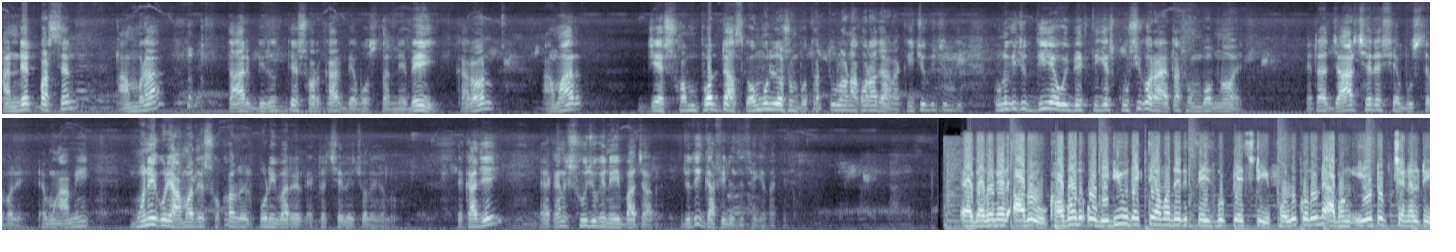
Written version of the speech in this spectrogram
হান্ড্রেড পারসেন্ট আমরা তার বিরুদ্ধে সরকার ব্যবস্থা নেবেই। কারণ আমার যে সম্পদটা আজকে, অমূল্য সম্পদ, তার তুলনা করা যায় না। কিছু কিছু কোনো কিছু দিয়ে ওই ব্যক্তিকে খুশি করা এটা সম্ভব নয়। এটা যার ছেলে সে বুঝতে পারে। এবং আমি মনে করি আমাদের সকালের পরিবারের একটা ছেলে চলে গেল। কাজেই এখানে সুযোগ নেই বাঁচার, যদি গাফিলতি থেকে থাকে। এ ধরনের আরও খবর ও ভিডিও দেখতে আমাদের ফেসবুক পেজটি ফলো করুন এবং ইউটিউব চ্যানেলটি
